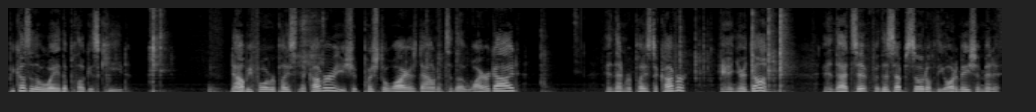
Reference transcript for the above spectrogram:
because of the way the plug is keyed. Now before replacing the cover, you should push the wires down into the wire guide and then replace the cover and you're done. And that's it for this episode of the Automation Minute.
